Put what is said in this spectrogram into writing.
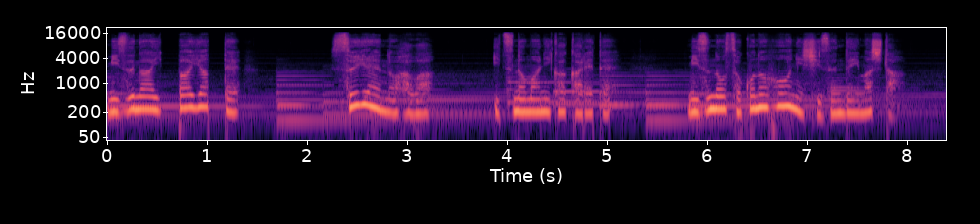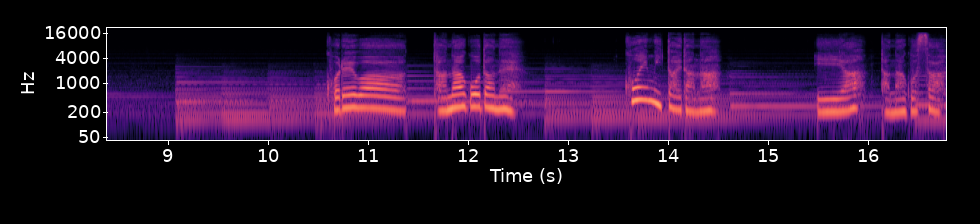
水がいっぱいあって睡蓮の葉はいつの間にか枯れて水の底の方に沈んでいました。これは棚子だね。恋みたいだな。いいや棚子さ。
